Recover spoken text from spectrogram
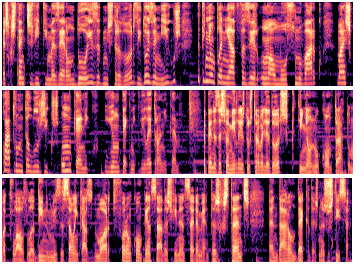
As restantes vítimas eram dois administradores e dois amigos que tinham planeado fazer um almoço no barco, mais quatro metalúrgicos, um mecânico e um técnico de eletrónica. Apenas as famílias dos trabalhadores, que tinham no contrato uma cláusula de indemnização em caso de morte, foram compensadas financeiramente. As restantes andaram décadas na justiça.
